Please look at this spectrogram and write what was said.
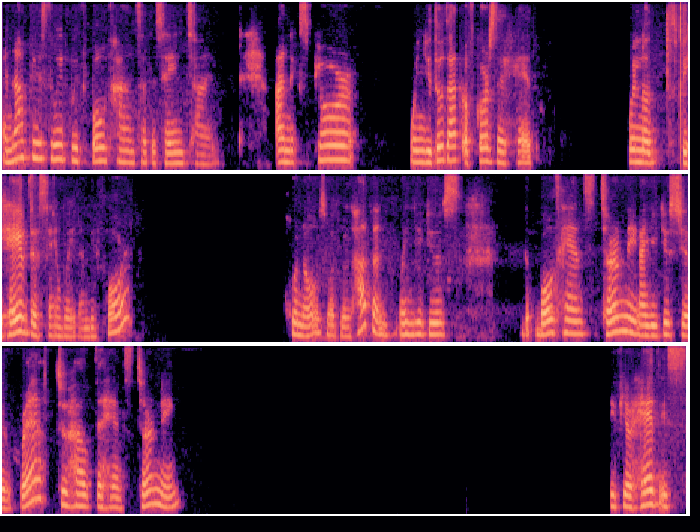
And now please do it with both hands at the same time and explore when you do that, of course, the head will not behave the same way than before. Who knows what will happen when you use the, both hands turning and you use your breath to help the hands turning? If your head is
